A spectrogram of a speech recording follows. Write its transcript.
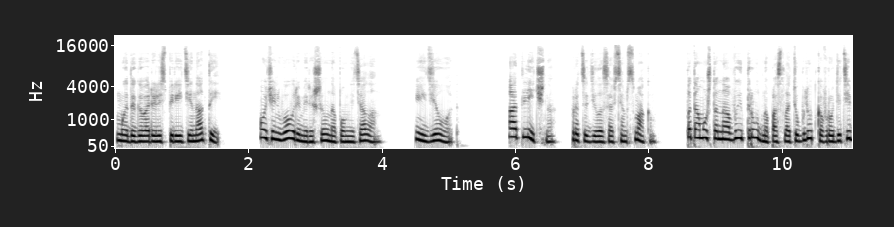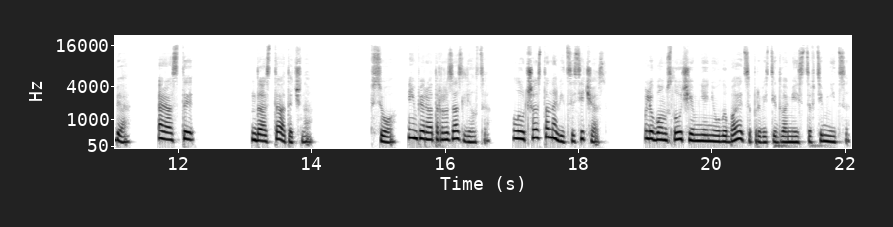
«Мы договорились перейти на «ты», очень вовремя решил напомнить Алан. Идиот. «Отлично», — процедила совсем с маком. «Потому что на «вы» трудно послать ублюдка вроде тебя. Раз ты...» «Достаточно». Все, император разозлился. Лучше остановиться сейчас. В любом случае, мне не улыбается провести два месяца в темнице.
